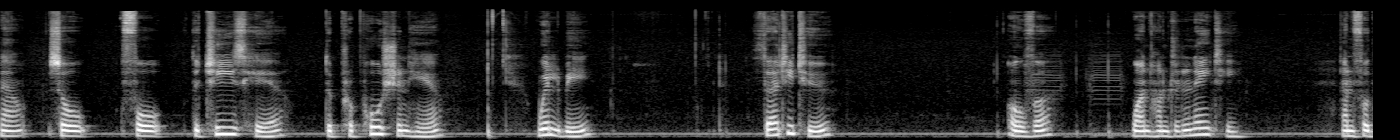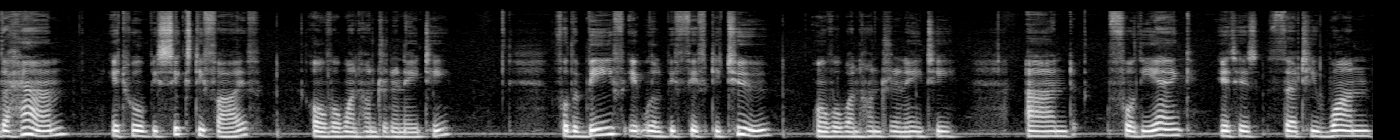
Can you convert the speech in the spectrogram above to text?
Now, so for the cheese here, the proportion here will be 32 over 180. And for the ham, it will be 65 over 180. For the beef, it will be 52 over 180. And for the egg, it is 31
